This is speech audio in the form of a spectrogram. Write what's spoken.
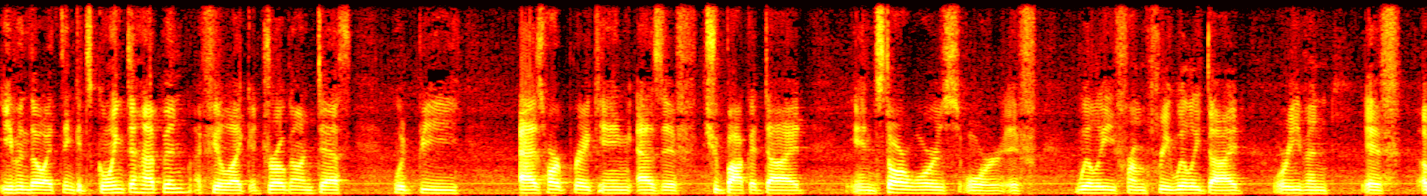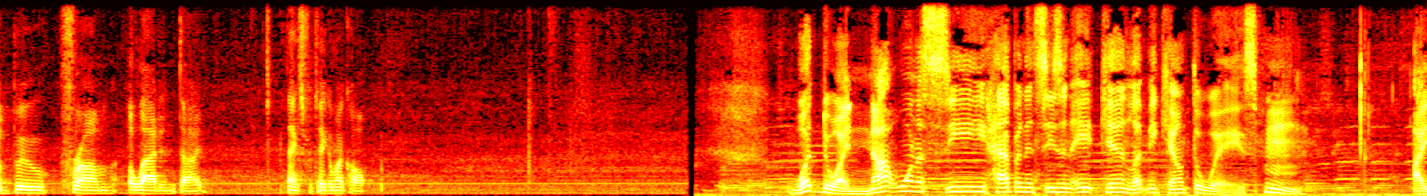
even though I think it's going to happen, I feel like a Drogon death would be as heartbreaking as if Chewbacca died in Star Wars, or if Willy from Free Willy died, or even if Abu from Aladdin died. Thanks for taking my call. What do I not want to see happen in season 8, Ken? Let me count the ways. Hmm. I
